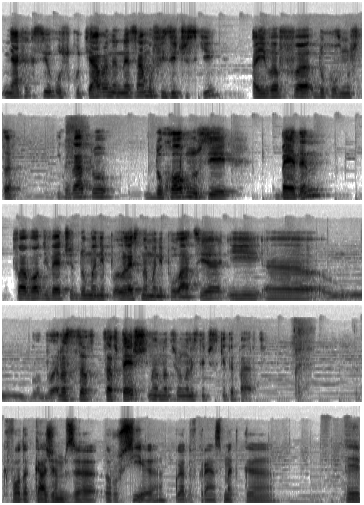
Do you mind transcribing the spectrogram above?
някакси оскотяване не само физически, а и в духовността. И когато духовно си беден, това води вече до манипу... лесна манипулация и в- разцъфтеж на националистическите партии. Какво да кажем за Русия, която в крайна сметка е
